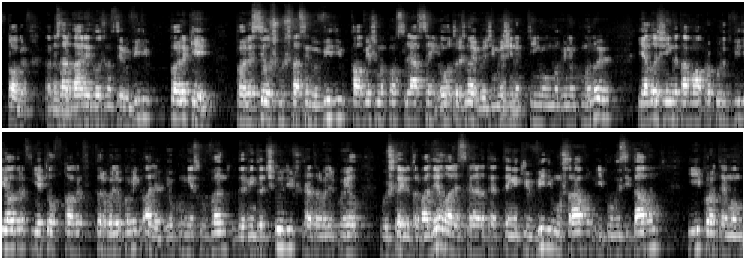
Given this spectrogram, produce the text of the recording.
fotógrafos, apesar Uhum. da área deles não ser o vídeo, para quê? Para se eles gostassem do vídeo, talvez me aconselhassem a outras noivas. Imagina que tinham uma reunião com uma noiva e elas ainda estavam à procura de videógrafo e aquele fotógrafo que trabalhou comigo, olha, eu conheço o Vando da Vintage Studios, já trabalhei com ele, gostei do trabalho dele, olha, se calhar até tenho aqui o vídeo, mostravam e publicitavam e pronto, é uma,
